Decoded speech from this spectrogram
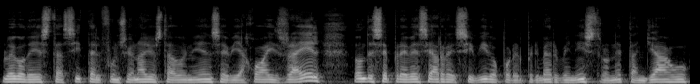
Luego de esta cita, el funcionario estadounidense viajó a Israel, donde se prevé ha recibido por el primer ministro Netanyahu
